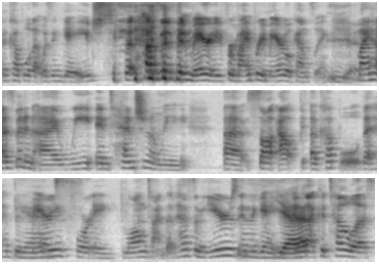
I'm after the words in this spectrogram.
a couple that was engaged that hasn't been married for my premarital counseling. Yes. My husband and I, we intentionally uh, sought out a couple that had been married for a long time, that has some years in the game, Yeah. and that could tell us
